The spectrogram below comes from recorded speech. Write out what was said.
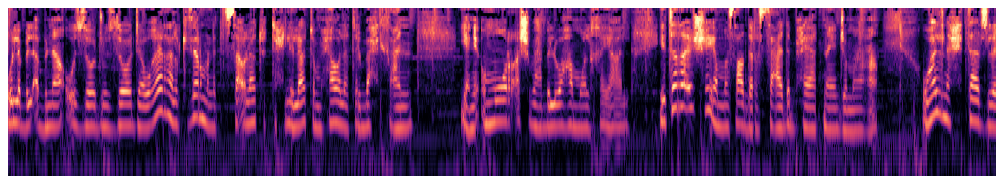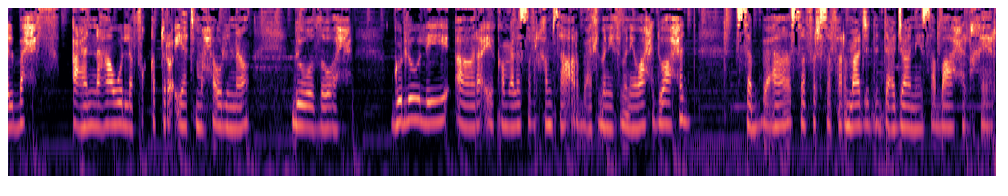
ولا بالأبناء والزوج والزوجة؟ وغيرها الكثير من التساؤلات والتحليلات ومحاولة البحث عن يعني أمور أشبه بالوهم والخيال. يا ترى إيش هي مصادر السعادة بحياتنا يا جماعة؟ وهل نحتاج للبحث عنها ولا فقط رؤية ما حولنا بوضوح؟ قولوا لي آه، رأيكم على صفر خمسة أربعة ثمانية, ثمانية واحد, واحد سبعة صفر صفر. ماجد الدعجاني صباح الخير.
